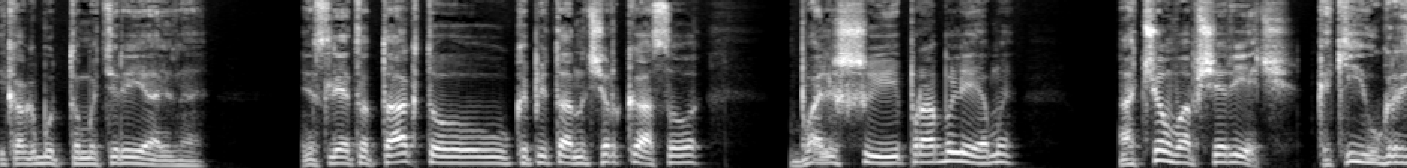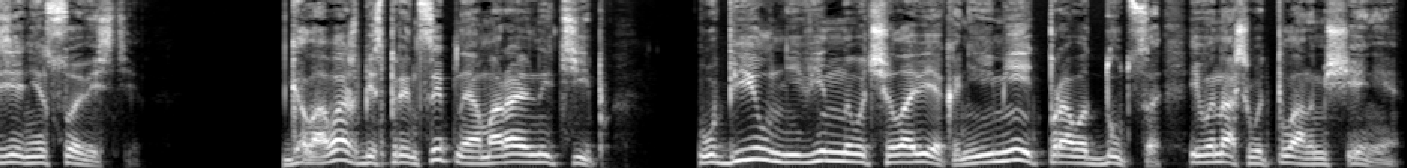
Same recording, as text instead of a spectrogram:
и как будто материальное? Если это так, то у капитана Черкасова большие проблемы. О чем вообще речь? Какие угрызения совести? Голова ж беспринципный аморальный тип. Убил невинного человека, не имеет права дуться и вынашивать план мщения.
